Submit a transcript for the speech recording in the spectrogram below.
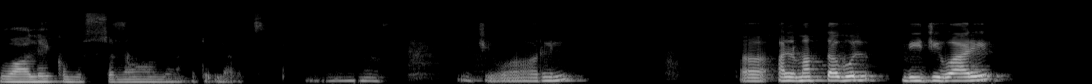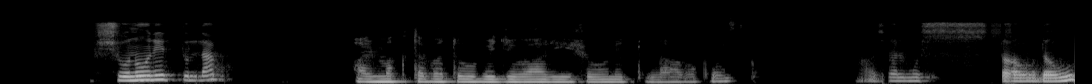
Wa alaikum assalam wa rahmatullahi Bijiwaril uh, Al-Maktabul Bijiwari Shununit Tullab المكتبة بجوار شؤون الطلاب هذا المستودع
